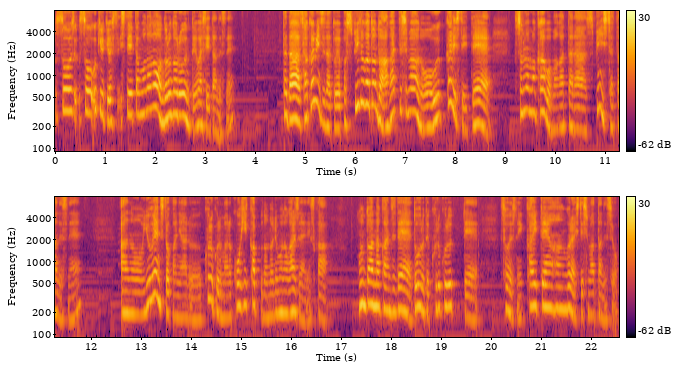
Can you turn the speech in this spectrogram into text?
そうそうウキウキはしていたもののノロノロ運転はしていたんですね。ただ坂道だとやっぱスピードがどんどん上がってしまうのをうっかりしていてそのままカーブを曲がったらスピンしちゃったんですね。あの遊園地とかにあるくるくる回るコーヒーカップの乗り物があるじゃないですか。本当あんな感じで道路でくるくるってそうですね1回転半ぐらいしてしまったんですよ。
